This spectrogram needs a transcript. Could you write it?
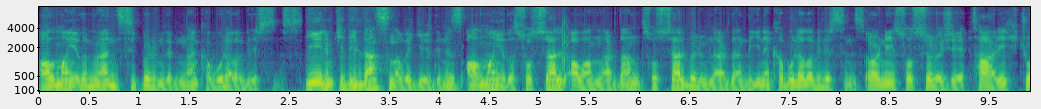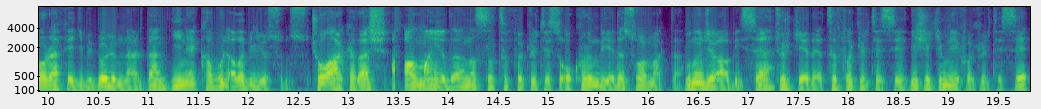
Almanya'da mühendislik bölümlerinden kabul alabilirsiniz. Diyelim ki dilden sınava girdiniz. Almanya'da sosyal alanlardan, sosyal bölümlerden de yine kabul alabilirsiniz. Örneğin sosyoloji, tarih, coğrafya gibi bölümlerden yine kabul alabiliyorsunuz. Çoğu arkadaş Almanya'da nasıl tıp fakültesi okurum diye de sormakta. Bunun cevabı ise Türkiye'de tıp fakültesi, diş hekimliği fakültesi,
